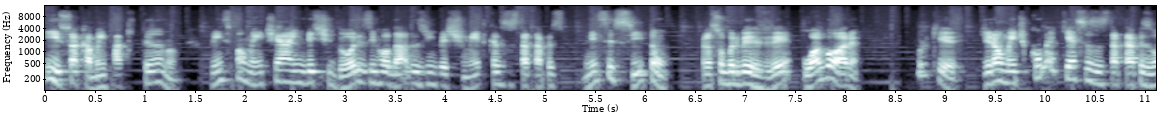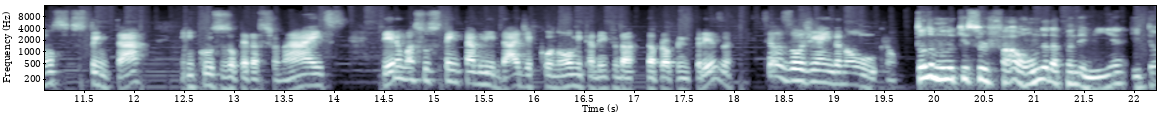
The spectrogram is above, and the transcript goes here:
e isso acaba impactando principalmente a investidores e rodadas de investimento que as startups necessitam para sobreviver o agora. Por quê? Geralmente, como é que essas startups vão se sustentar em custos operacionais, ter uma sustentabilidade econômica dentro da, da própria empresa, se elas hoje ainda não lucram? Todo mundo quis surfar a onda da pandemia e ter,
